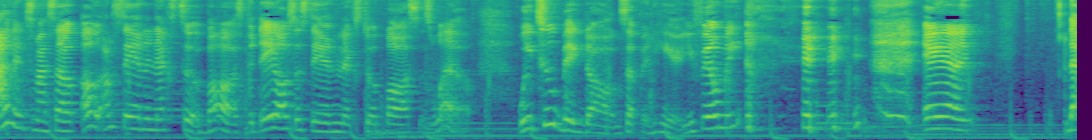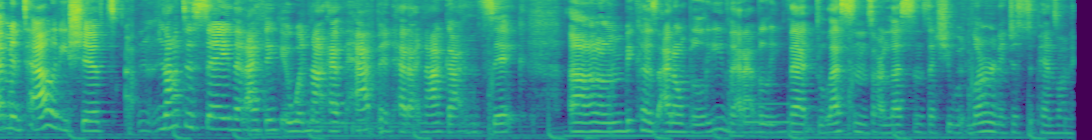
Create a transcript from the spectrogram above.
I think to myself, oh, I'm standing next to a boss, but they also stand next to a boss as well. We two big dogs up in here. You feel me? and that mentality shift, not to say that I think it would not have happened had I not gotten sick um, because I don't believe that. I believe that lessons are lessons that you would learn. It just depends on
